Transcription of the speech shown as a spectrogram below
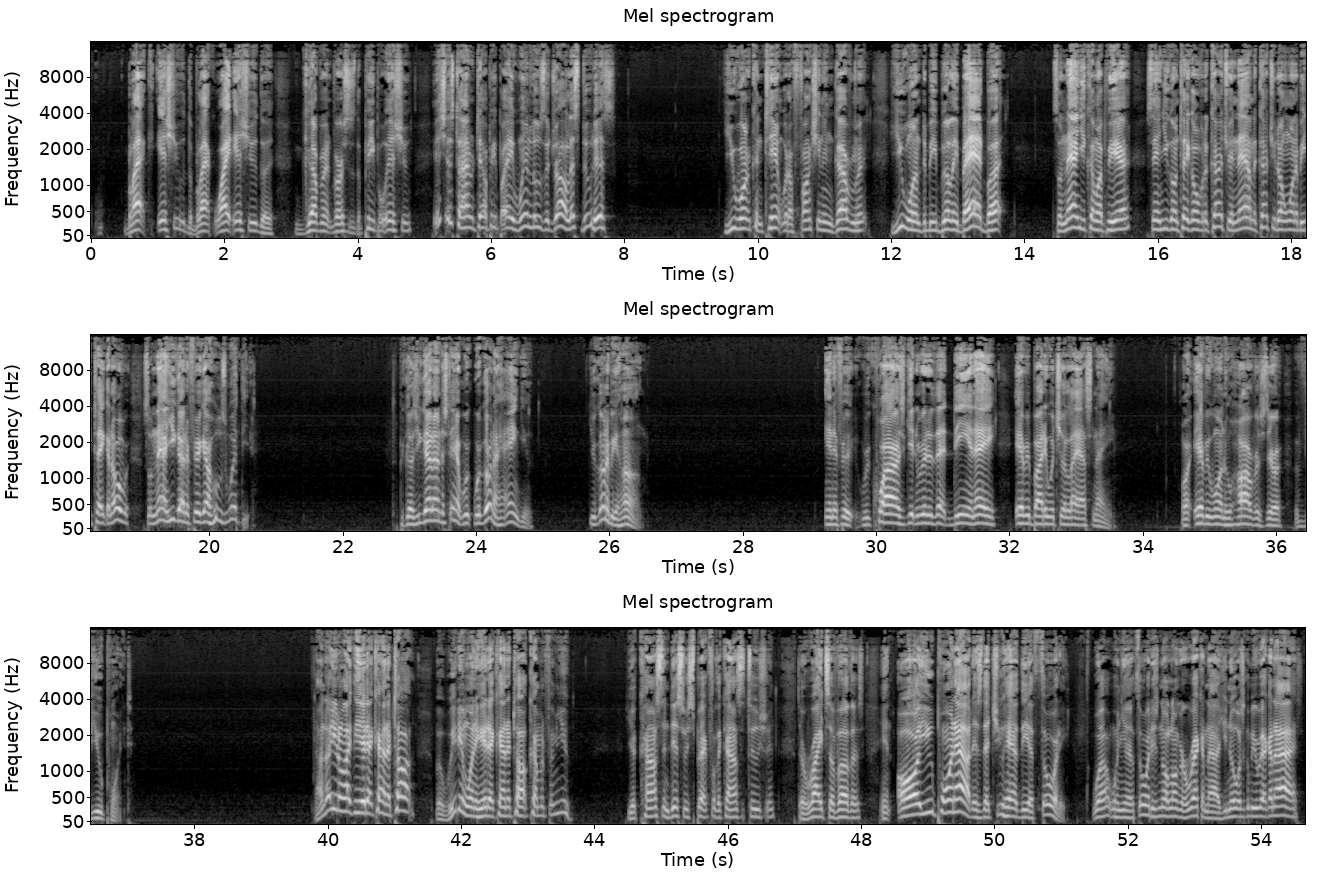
black issue, the black white issue, the government versus the people issue, it's just time to tell people, hey, win, lose, or draw, let's do this. You weren't content with a functioning government. You wanted to be Billy Bad Butt. So now you come up here saying you're going to take over the country, and now the country don't want to be taken over. So now you got to figure out who's with you. Because you got to understand, we're, we're going to hang you. You're going to be hung. And if it requires getting rid of that DNA, everybody with your last name or everyone who harbors their viewpoint. I know you don't like to hear that kind of talk, but we didn't want to hear that kind of talk coming from you. Your constant disrespect for the Constitution, the rights of others, and all you point out is that you have the authority. Well, when your authority is no longer recognized, you know what's going to be recognized?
